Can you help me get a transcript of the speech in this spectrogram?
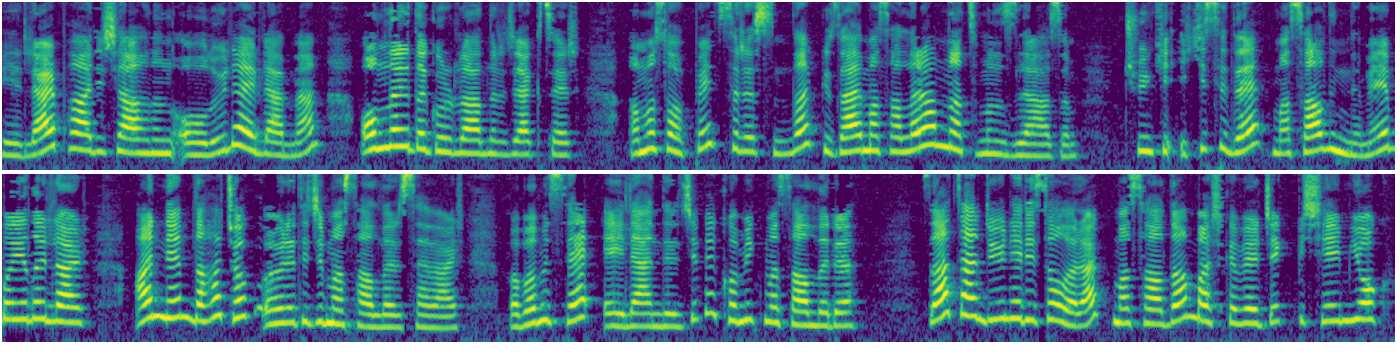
Periler padişahının oğluyla evlenmem onları da gururlandıracaktır. Ama sohbet sırasında güzel masallar anlatmanız lazım. Çünkü ikisi de masal dinlemeye bayılırlar. Annem daha çok öğretici masalları sever. Babam ise eğlendirici ve komik masalları. Zaten düğün hediyesi olarak masaldan başka verecek bir şeyim yok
